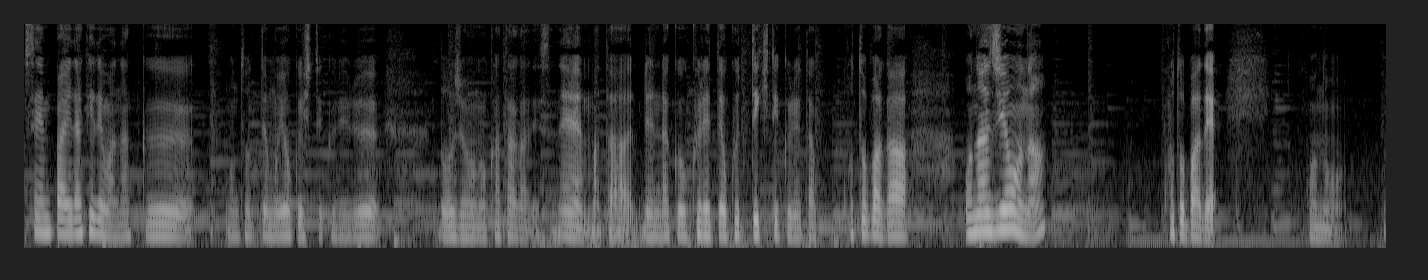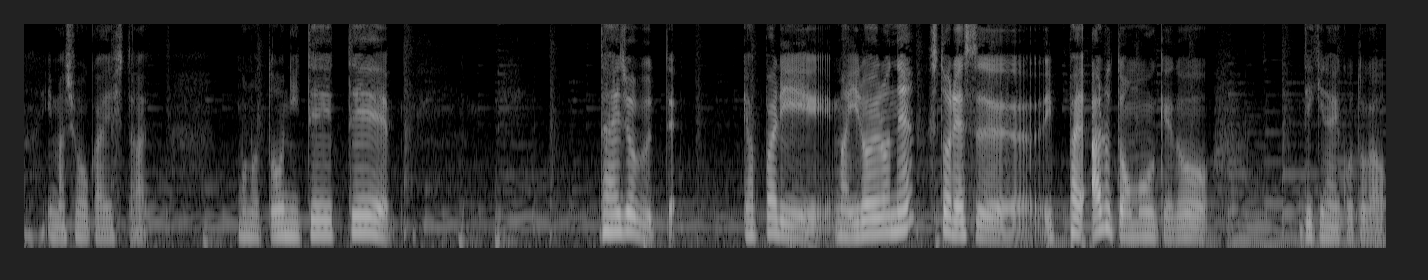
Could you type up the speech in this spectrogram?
先輩だけではなくもうとってもよくしてくれる道場の方がですねまた連絡をくれて送ってきてくれた言葉が同じような言葉でこの今紹介したものと似ていて大丈夫ってやっぱりまあいろいろねストレスいっぱいあると思うけどできないことが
